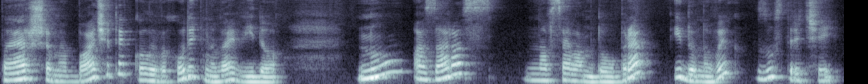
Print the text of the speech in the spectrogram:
першими бачити, коли виходить нове відео. Ну, а зараз на все вам добре і до нових зустрічей!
